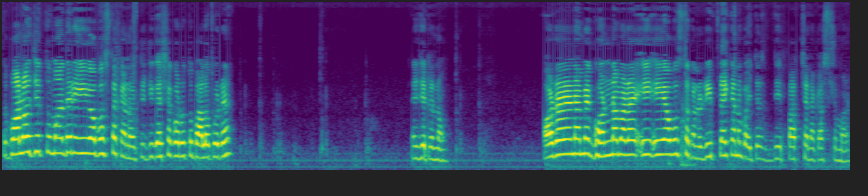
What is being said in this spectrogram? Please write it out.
তো বলো যে তোমাদের এই অবস্থা কেন? একটু জিজ্ঞাসা করো তো ভালো করে। এই যেটা নাও। অর্ডারের নামে ঘণ্টা মারা এই এই অবস্থা কেন? রিপ্লাই কেন পাচ্ছে না কাস্টমার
